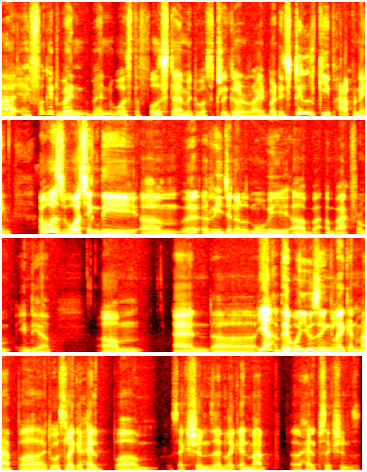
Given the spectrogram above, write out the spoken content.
I I forget when when was the first time it was triggered, right? But it still keep happening. I was watching the um, regional movie uh, ba- back from India, um, and uh, yeah, they were using like Nmap. Uh, it was like a help um, sections and like Nmap uh, help sections.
